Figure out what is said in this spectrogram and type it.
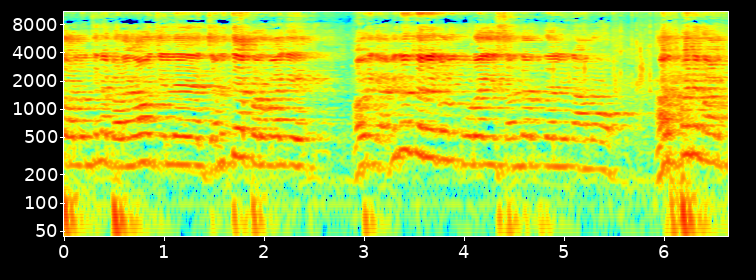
ತಾಲೂಕಿನ ಬೆಳಗಾವಿ ಜಿಲ್ಲೆಯ ಜನತೆಯ ಪರವಾಗಿ ಅವರಿಗೆ ಅಭಿನಂದನೆಗಳು ಕೂಡ ಈ ಸಂದರ್ಭದಲ್ಲಿ ನಾನು ಅರ್ಪಣೆ ಮಾಡ್ತೀನಿ.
